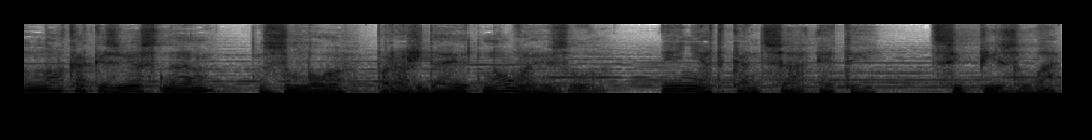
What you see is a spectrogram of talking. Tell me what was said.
Но, как известно, зло порождает новое зло. И нет конца этой цепи зла.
